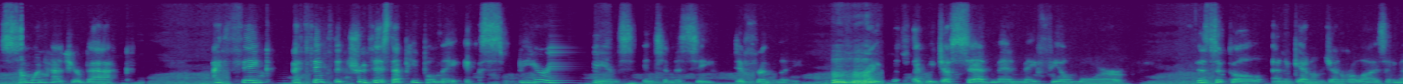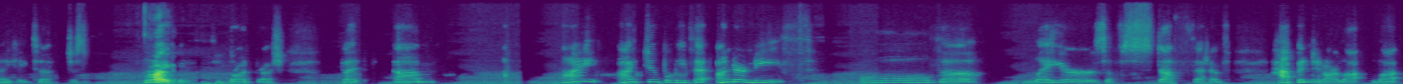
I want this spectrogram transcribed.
someone has your back. I think I think the truth is that people may experience intimacy differently. Mm-hmm. Right? Like we just said, men may feel more physical. And again, I'm generalizing. I hate to just right a broad brush, but um, I I do believe that underneath all the layers of stuff that have happened in our lot, lot,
